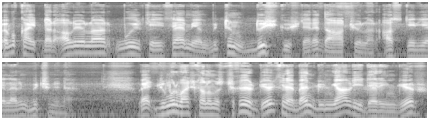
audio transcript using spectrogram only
Ve bu kayıtları alıyorlar. Bu ülkeyi sevmeyen bütün dış güçlere dağıtıyorlar. Askeriyelerin bütününe. Ve Cumhurbaşkanımız çıkıyor diyor ki ne ben dünya lideriyim diyor.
